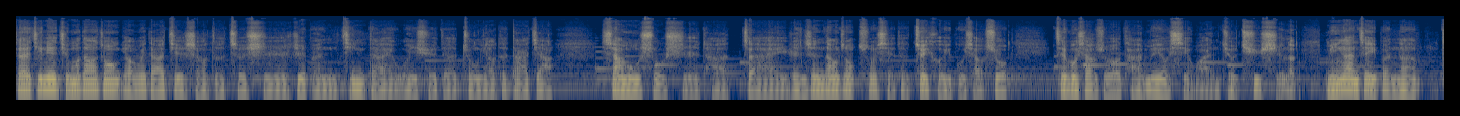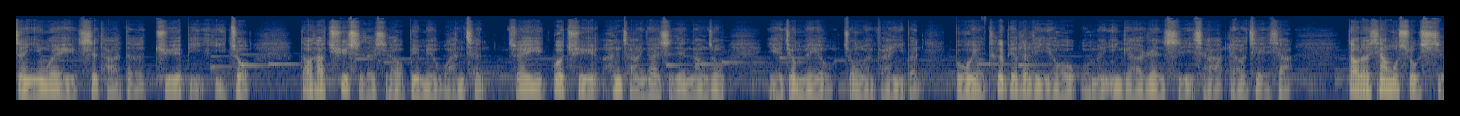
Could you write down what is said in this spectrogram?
在今天节目当中，要为大家介绍的，这是日本近代文学的重要的大家夏目漱石他在人生当中所写的最后一部小说。这部小说他没有写完就去世了。《明暗》这一本呢，正因为是他的绝笔遗作，到他去世的时候并没有完成，所以过去很长一段时间当中也就没有中文翻译本。不过有特别的理由，我们应该要认识一下、了解一下。到了夏目漱石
